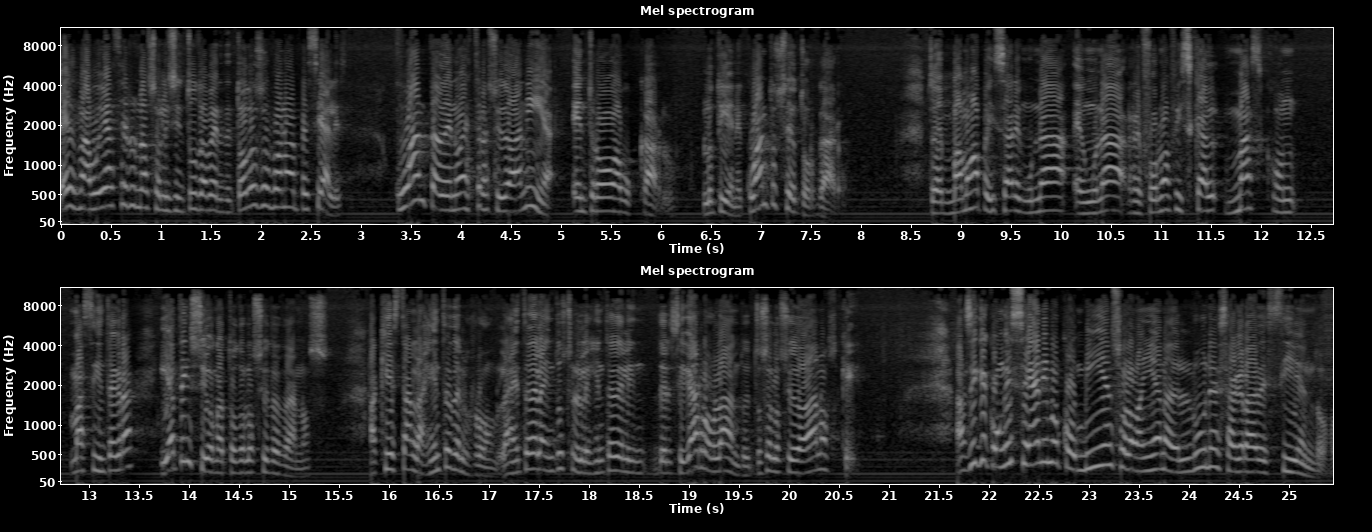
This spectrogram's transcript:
Es más, voy a hacer una solicitud a ver de todos esos bonos especiales. ¿Cuánta de nuestra ciudadanía entró a buscarlo? Lo tiene. ¿Cuántos se otorgaron? Entonces vamos a pensar en una, en una reforma fiscal más, con, más íntegra y atención a todos los ciudadanos. Aquí están la gente del ron, la gente de la industria, la gente del, del cigarro hablando. Entonces los ciudadanos, ¿qué? Así que con ese ánimo comienzo la mañana del lunes agradeciendo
